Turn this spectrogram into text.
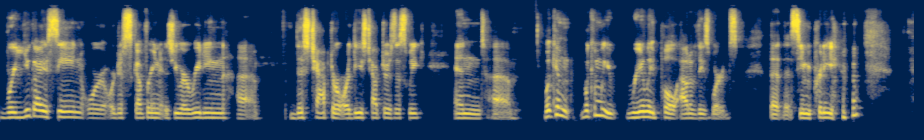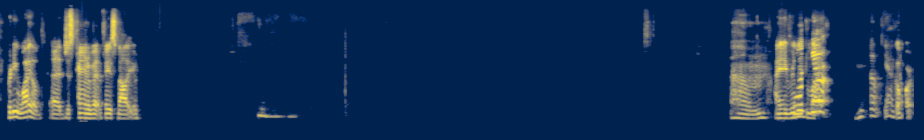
were you guys seeing or or discovering as you were reading uh, this chapter or these chapters this week and uh, what can what can we really pull out of these words that, that seem pretty pretty wild, uh, just kind of at face value. Um, I really well, like. Oh. Yeah, go for it.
